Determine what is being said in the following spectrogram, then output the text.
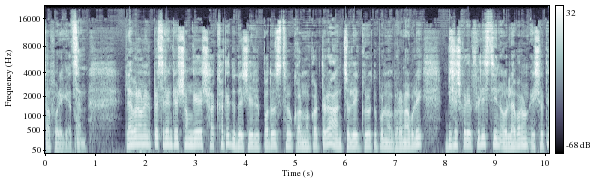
সফরে গেছেন। লেবাননের প্রেসিডেন্টের সঙ্গে সাক্ষাতে দুদেশের পদস্থ কর্মকর্তারা আঞ্চলিক গুরুত্বপূর্ণ ঘটনাবলী, বিশেষ করে ফিলিস্তিন ও লেবানন ইস্যুতে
